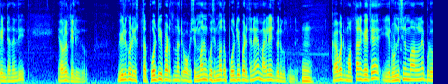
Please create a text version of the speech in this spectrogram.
ఏంటి అనేది ఎవరికి తెలియదు వీళ్ళు కూడా ఇస్తారు పోటీ పడుతున్నట్టుగా ఒక సినిమా ఇంకో సినిమాతో పోటీ పడితేనే మైలేజ్ పెరుగుతుంది. కాబట్టి మొత్తానికైతే ఈ రెండు సినిమాలనే ఇప్పుడు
